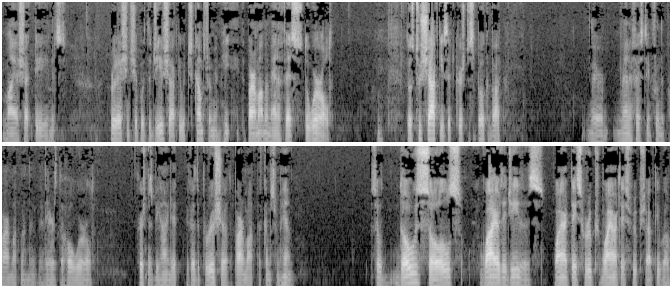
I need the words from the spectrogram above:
Maya Shakti and its relationship with the Jiva Shakti, which comes from him. He, the Paramatma manifests the world. Those two Shaktis that Krishna spoke about, they're manifesting from the Paramatma. There's the whole world. Krishna's behind it because the Purusha, the Paramatma, comes from him. So those souls, why are they jivas? Why aren't they swarup, why aren't they swarup shakti? Well,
